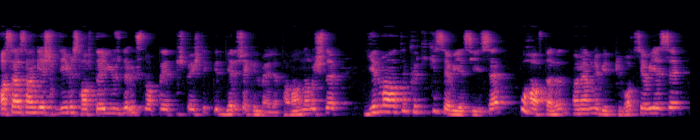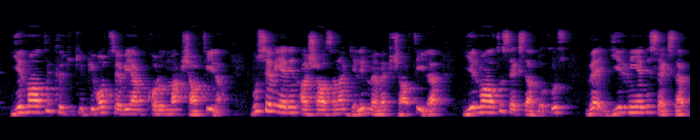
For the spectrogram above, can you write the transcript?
Aselsan geçtiğimiz haftayı %3.75'lik bir geri çekilmeyle tamamlamıştı. 26.42 seviyesi ise bu haftanın önemli bir pivot seviyesi. 26.42 pivot seviyem korunmak şartıyla bu seviyenin aşağısına gelinmemek şartıyla 26.89 ve 27.80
